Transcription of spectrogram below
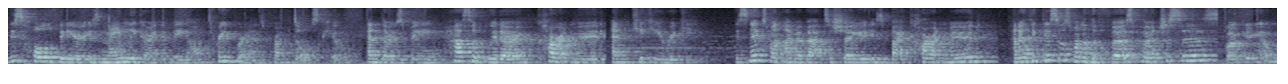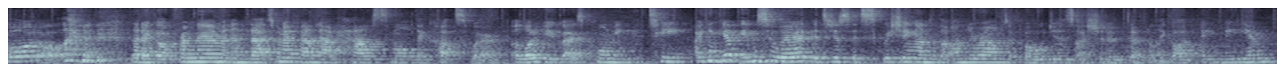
This whole video is mainly going to be on three brands from Dolls Kill, and those being House of Widow, Current Mood, and Kiki Riki. This next one I'm about to show you is by Current Mood. And I think this was one of the first purchases, fucking immortal, that I got from them. And that's when I found out how small their cuts were. A lot of you guys call me petite. I can get into it. It's just, it's squishing under the underarms. It bulges. I should have definitely got a medium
